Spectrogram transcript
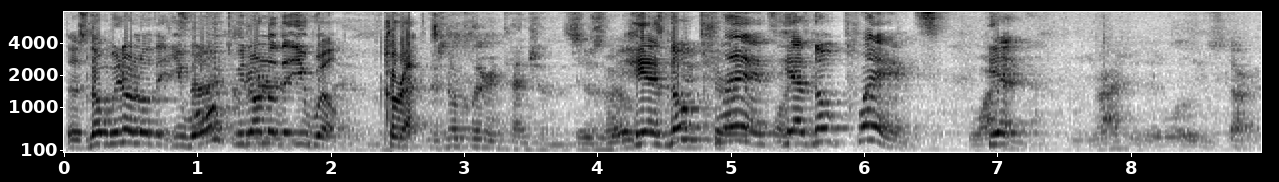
There's no. We don't know that you It's not won't. We don't know that you will. clear. Correct. There's no clear intentions. There's no- He has no plans. He has no plans. Why? Yeah. Rashi says, well, you start.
